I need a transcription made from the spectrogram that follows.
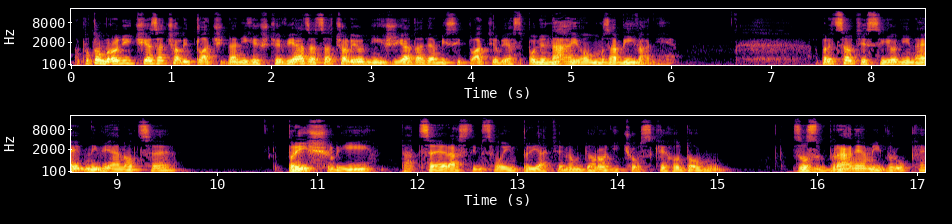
A potom rodičia začali tlačiť na nich ešte viac a začali od nich žiadať, aby si platili aspoň nájom za bývanie. A predstavte si, oni na jedny Vianoce prišli tá dcéra s tým svojim priateľom do rodičovského domu so zbraniami v ruke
